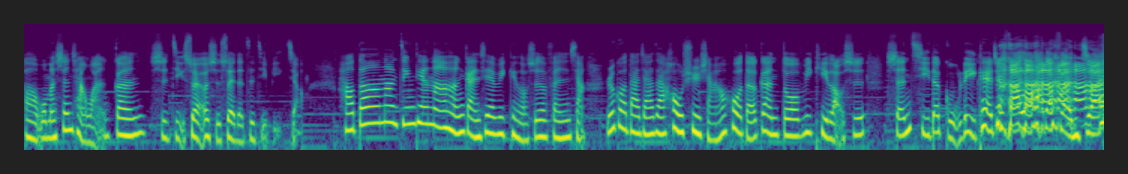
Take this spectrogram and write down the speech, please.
呃我们生产完跟十几岁、二十岁的自己比较。好的，那今天呢，很感谢 Vicky 老师的分享。如果大家在后续想要获得更多 Vicky 老师神奇的鼓励，可以去 follow 他的粉砖。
